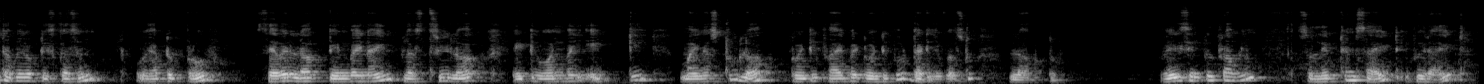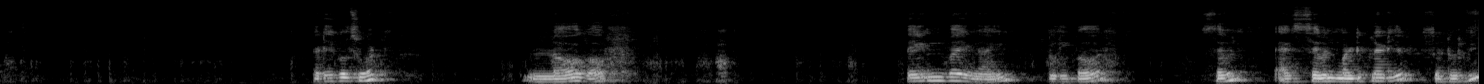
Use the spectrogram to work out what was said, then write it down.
topic of discussion, we have to prove 7 log 10 by 9 plus 3 log 81 by 80 minus 2 log 25 by 24 that is equals to log 2. Very simple problem. So left hand side if we write that equals to what? Log of 10 by 9 to the power 7 as 7 multiplied here so it will be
